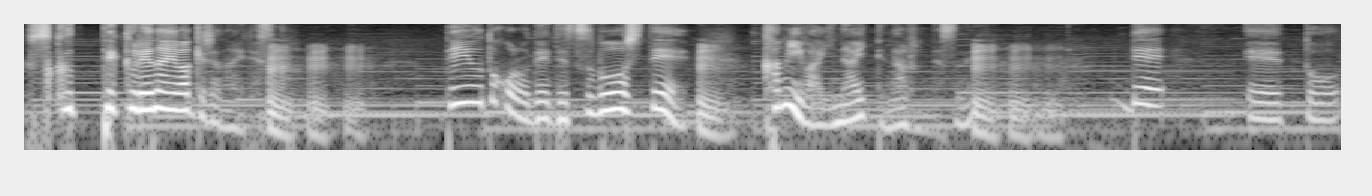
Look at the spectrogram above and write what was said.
救ってくれないわけじゃないですか、っていうところで絶望してうん。神はいないってなるんですね、んでえっ、と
